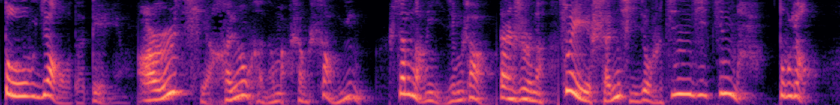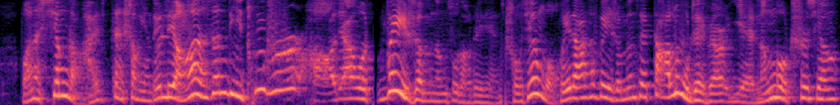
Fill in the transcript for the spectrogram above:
都要的电影。而且很有可能马上上映，香港已经上，但是呢，最神奇就是金鸡金马都要。完了，香港还在上映，得两岸三地通知。好家伙，为什么能做到这点？首先，我回答他为什么在大陆这边也能够吃香。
